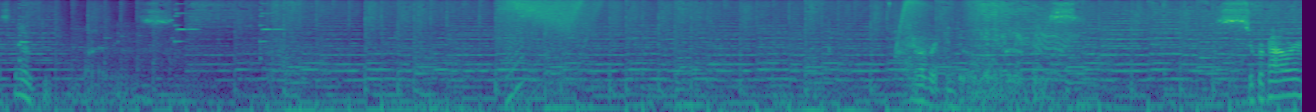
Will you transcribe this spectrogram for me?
It's gonna Superpower?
